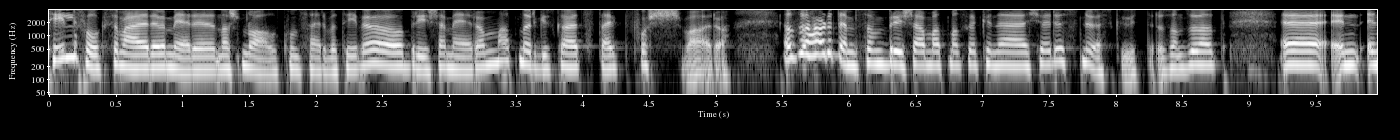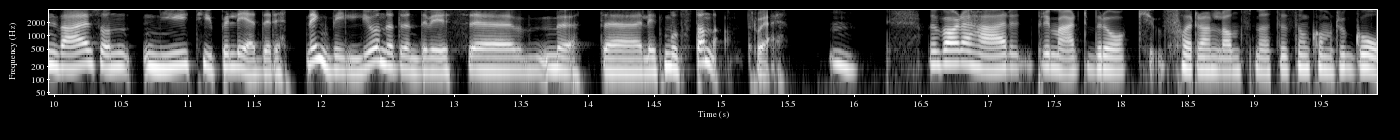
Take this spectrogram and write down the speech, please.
til folk som er mer nasjonalkonservative og bryr seg mer om at Norge skal ha et sterkt forsvar. Og, og så har du dem som bryr seg om at man skal kunne kjøre snøscooter og sånn. sånn at eh, enhver en sånn ny type lederretning vil jo nødvendigvis eh, møte litt motstand, da, tror jeg. Mm. Men var det her primært bråk foran landsmøtet som kommer til å gå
